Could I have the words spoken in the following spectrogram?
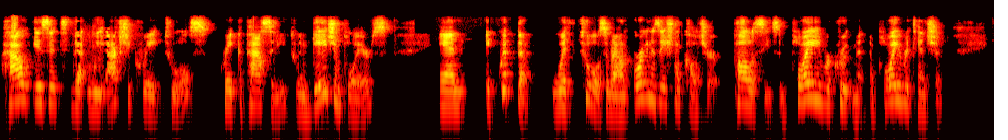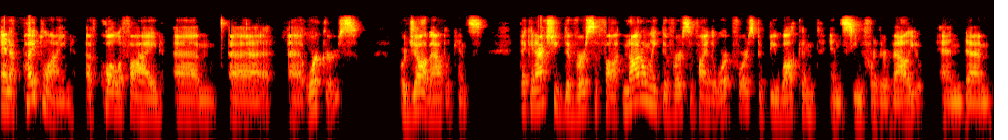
How is it that we actually create tools, create capacity to engage employers, and equip them with tools around organizational culture, policies, employee recruitment, employee retention, and a pipeline of qualified um, uh, uh workers or job applicants that can actually diversify, not only diversify the workforce, but be welcomed and seen for their value. And um,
